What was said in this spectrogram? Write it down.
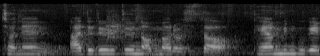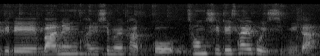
저는 아들을 둔 엄마로서 대한민국의 미래에 많은 관심을 갖고 성실히 살고 있습니다.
